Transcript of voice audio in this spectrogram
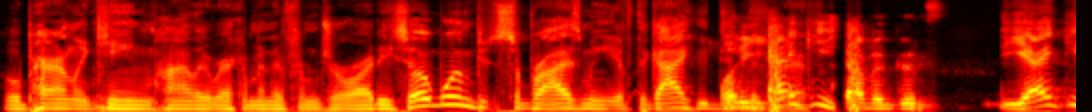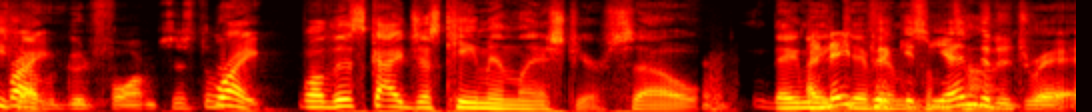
who apparently came highly recommended from Girardi. So it wouldn't surprise me if the guy who did well, the, the Yankees draft, have a good The Yankees Right. have a good farm system, Right. Well, this guy just came in last year, so they may And they give pick him at some the end time. of the draft.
